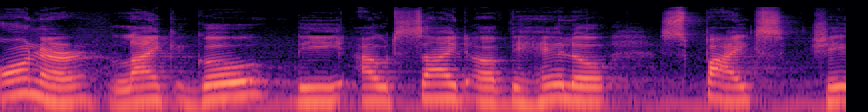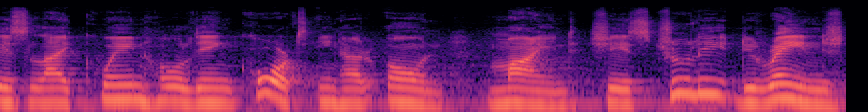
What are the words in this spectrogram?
honor like go the outside of the halo spikes she is like queen holding court in her own mind she is truly deranged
